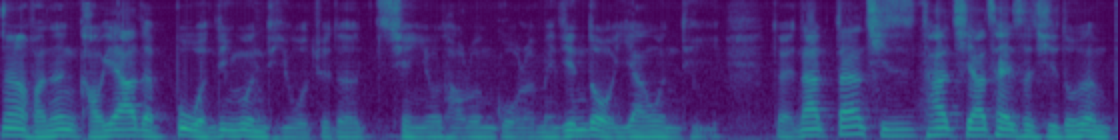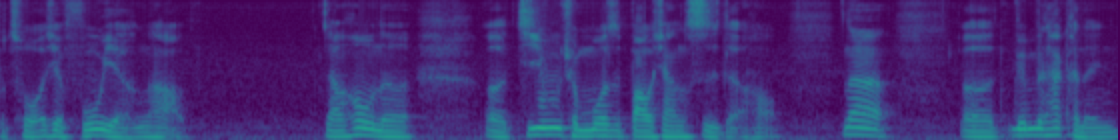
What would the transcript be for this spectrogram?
那反正烤鸭的不稳定问题，我觉得之前有讨论过了，每间都有一样问题。对，那当然其实它其他菜色其实都是很不错，而且服务也很好。然后呢，呃，几乎全部是包厢式的哈。那呃，原本他可能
